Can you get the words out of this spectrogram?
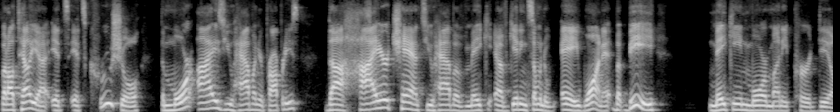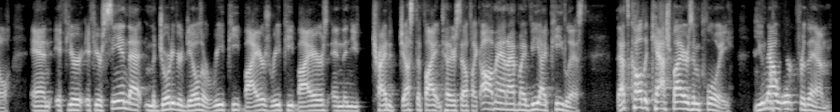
but I'll tell you, it's it's crucial. The more eyes you have on your properties, the higher chance you have of making of getting someone to a want it, but b making more money per deal. And if you're if you're seeing that majority of your deals are repeat buyers, repeat buyers, and then you try to justify it and tell yourself like, oh man, I have my VIP list. That's called a cash buyer's employee. You now work for them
